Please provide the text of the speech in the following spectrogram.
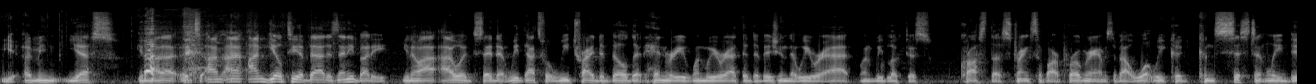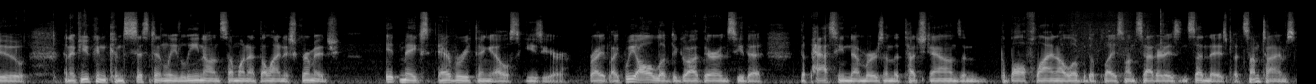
Yeah, I mean, yes. You know, uh, it's, I'm, I'm guilty of that as anybody. You know, I, I would say that we that's what we tried to build at Henry when we were at the division that we were at when we looked us across the strengths of our programs about what we could consistently do. And if you can consistently lean on someone at the line of scrimmage, it makes everything else easier, right? Like we all love to go out there and see the the passing numbers and the touchdowns and the ball flying all over the place on Saturdays and Sundays, but sometimes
